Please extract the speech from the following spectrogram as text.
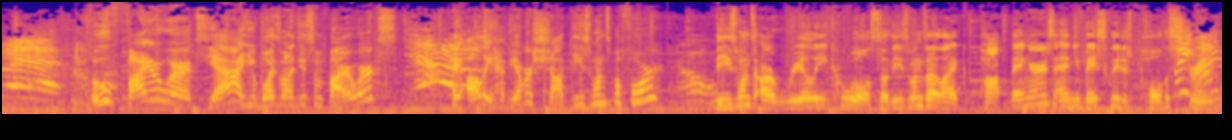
It. Ooh, fireworks. Yeah, you boys want to do some fireworks? Yeah. Hey, Ollie, have you ever shot these ones before? No. These ones are really cool. So these ones are like pop bangers and you basically just pull the Wait, string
